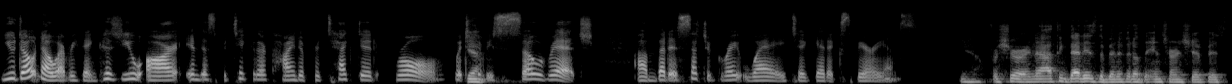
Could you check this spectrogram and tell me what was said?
you don't know everything because you are in this particular kind of protected role, which yeah. can be so rich um, but it's such a great way to get experience yeah for sure and i think that is the benefit of the internship is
